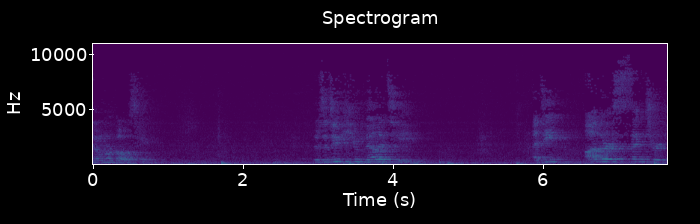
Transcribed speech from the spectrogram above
no more boasting. There's a deep humility, a deep other centered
